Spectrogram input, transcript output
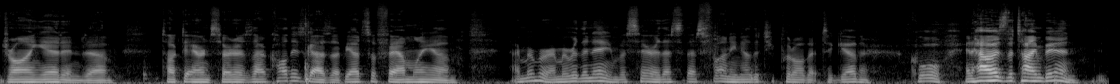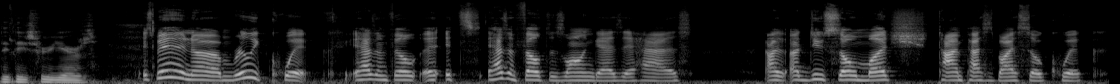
drawing it and um, talked to Aaron Serta. I call these guys up. Yeah, it's a family. Um, I remember, I remember the name, but Sarah, that's that's funny now that you put all that together. Cool. And how has the time been th- these few years? It's been um, really quick. It hasn't felt it's it hasn't felt as long as it has. I, I do so much. Time passes by so quick.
